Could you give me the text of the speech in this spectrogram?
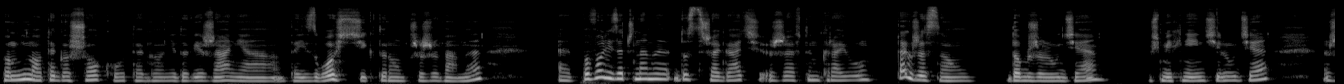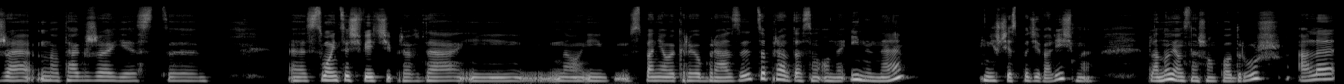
pomimo tego szoku, tego niedowierzania, tej złości, którą przeżywamy, e, powoli zaczynamy dostrzegać, że w tym kraju także są dobrzy ludzie, uśmiechnięci ludzie, że no także jest e, e, słońce świeci, prawda, i, no, i wspaniałe krajobrazy. Co prawda są one inne niż się spodziewaliśmy, planując naszą podróż, ale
